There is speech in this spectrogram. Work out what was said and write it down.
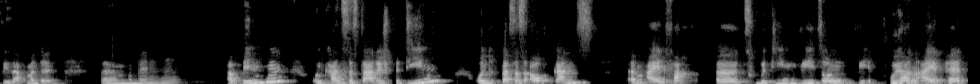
wie sagt man denn? Ähm, verbinden. Verbinden und kannst es dadurch bedienen. Und das ist auch ganz ähm, einfach äh, zu bedienen. Wie so ein, wie früher ein iPad,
